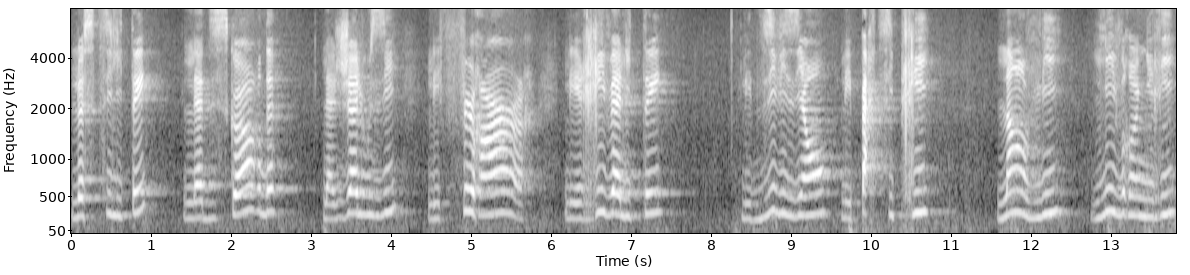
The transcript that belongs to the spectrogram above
l'hostilité, la discorde, la jalousie, les fureurs, les rivalités, les divisions, les partis pris, l'envie, l'ivrognerie,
